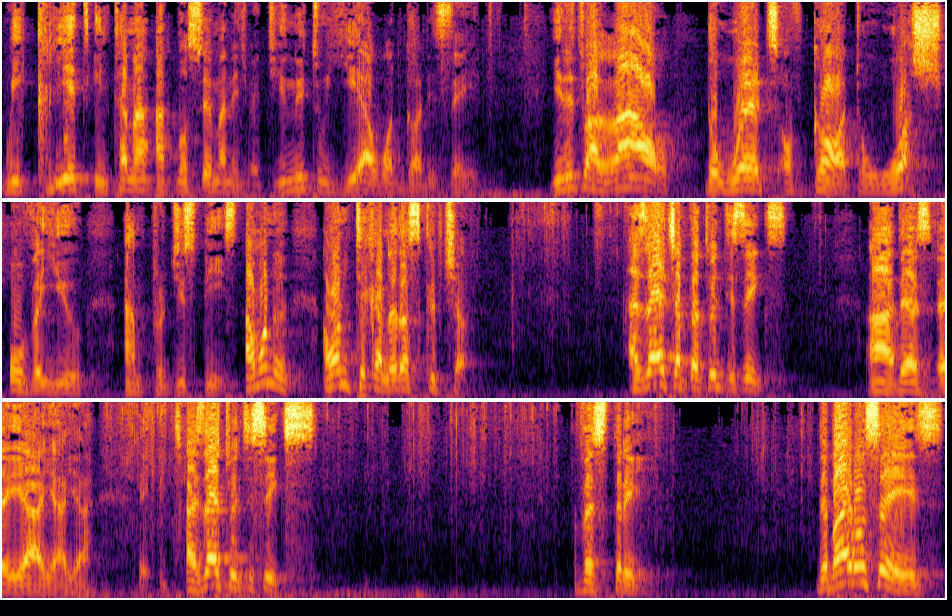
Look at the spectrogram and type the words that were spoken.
we create internal atmosphere management. You need to hear what God is saying. You need to allow the words of God to wash over you and produce peace. I want to I want to take another scripture. Isaiah chapter 26. Ah, there's uh, yeah, yeah, yeah. Isaiah 26 verse 3. The Bible says,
